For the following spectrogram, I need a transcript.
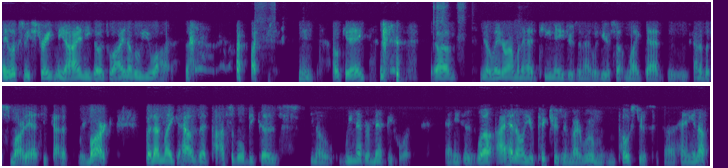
And he looks me straight in the eye and he goes, Well, I know who you are. hmm, okay. um, you know, later on when I had teenagers and I would hear something like that, it was kind of a smart assy kind of remark. But I'm like, how is that possible? Because, you know, we never met before. And he says, well, I had all your pictures in my room and posters uh, hanging up.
